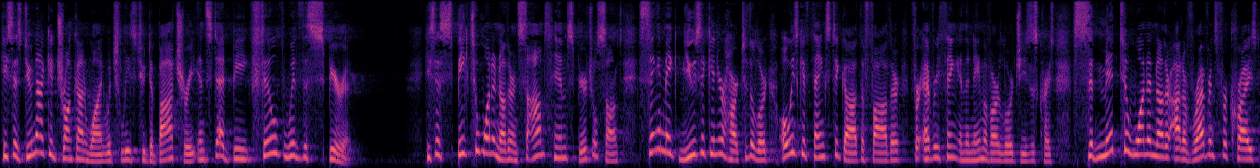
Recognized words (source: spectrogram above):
he says, Do not get drunk on wine, which leads to debauchery. Instead, be filled with the Spirit. He says, Speak to one another in psalms, hymns, spiritual songs. Sing and make music in your heart to the Lord. Always give thanks to God the Father for everything in the name of our Lord Jesus Christ. Submit to one another out of reverence for Christ,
